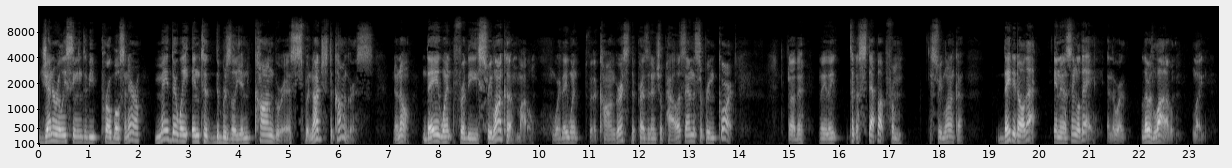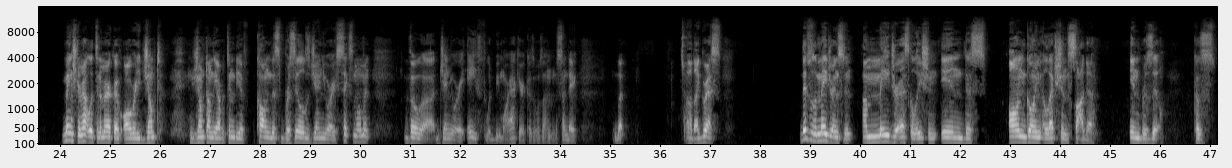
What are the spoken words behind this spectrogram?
generally seen to be pro Bolsonaro, made their way into the Brazilian Congress. But not just the Congress. No, no. They went for the Sri Lanka model, where they went for the Congress, the Presidential Palace, and the Supreme Court. Uh, they, they, they took a step up from Sri Lanka. They did all that in a single day, and there were there was a lot of them. Like mainstream outlets in America have already jumped jumped on the opportunity of calling this Brazil's January 6th moment, though uh, January 8th would be more accurate because it was on Sunday. But I'll digress. This was a major incident, a major escalation in this ongoing election saga in Brazil. Because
